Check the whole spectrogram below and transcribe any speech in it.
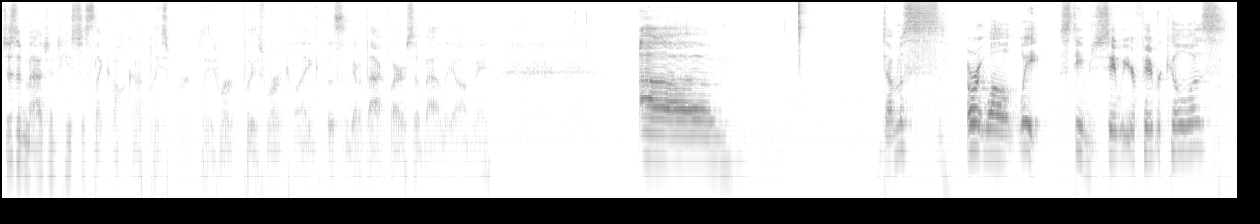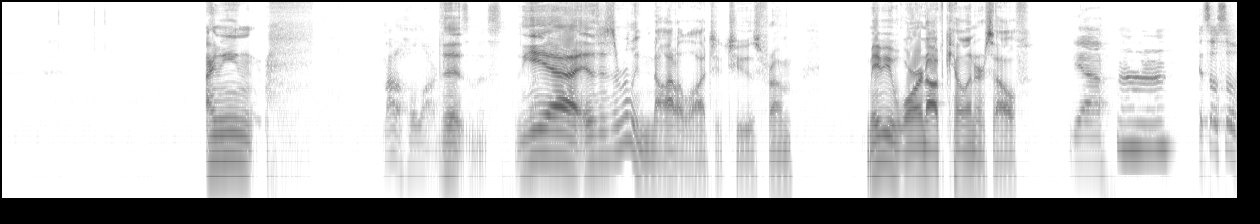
just imagine he's just like, oh god, please work, please work, please work. Like, this is gonna backfire so badly on me. Um, dumbest. All right, well, wait, Steve, did you say what your favorite kill was? I mean, Not a whole lot of The- in this. yeah, there's really not a lot to choose from. Maybe Woronov killing herself Yeah, Mm, it's also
